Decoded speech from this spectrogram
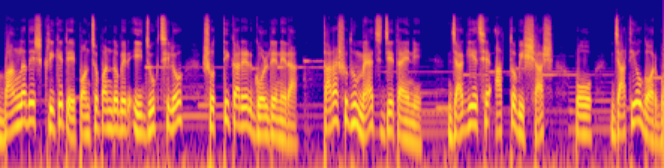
বাংলাদেশ ক্রিকেটে পঞ্চপাণ্ডবের এই যুগ ছিল সত্যিকারের গোল্ডেন এরা তারা শুধু ম্যাচ জেতায়নি জাগিয়েছে আত্মবিশ্বাস ও জাতীয় গর্ব।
